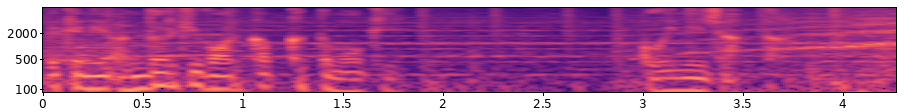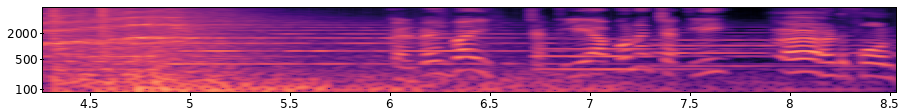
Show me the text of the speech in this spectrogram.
लेकिन ये अंदर की वॉर कब खत्म होगी? कोई नहीं जानता। कल्पेश भाई चकली आपो ना चकली हेडफोन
